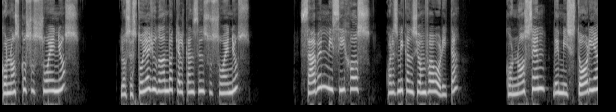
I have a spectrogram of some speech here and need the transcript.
¿Conozco sus sueños? ¿Los estoy ayudando a que alcancen sus sueños? ¿Saben mis hijos cuál es mi canción favorita? ¿Conocen de mi historia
